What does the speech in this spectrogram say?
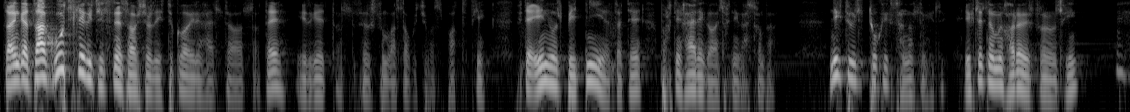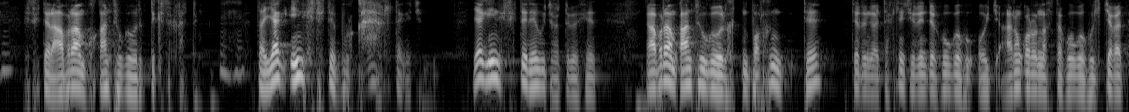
За ингээд за гүйцлээ гэж хэлснээс хойш итгэхгүй хоёрын харилцаа болоо тий эргээд бол сөрсөн болоо гэж бол боддгийн. Гэтэ энэ бол бидний одоо тий бурхны хайрыг ойлгохныг алах юм байна. Нэг зүйл түүхийг сануулсан гэлээ. Эхлэл номын 22 дугаар бүлгийн хэсэгтэр Авраам ганц үгээ өргөдөг хэсэг гардаг. За яг энэ хэсэгтээ бүр гайхалтай гэж. Яг энэ хэсэгтээ яг гэж гардаг гэхээр Авраам ганц үгээ өргөхтөнд бурхан те тэр ингээ дахлын ширээн дээр хүүгөө ууж 13 настай хүүгөө хүлж ягаад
